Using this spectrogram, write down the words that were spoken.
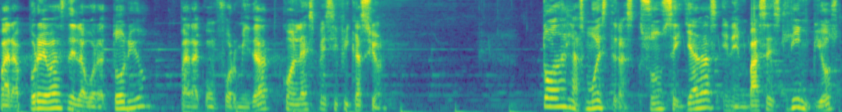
para pruebas de laboratorio para conformidad con la especificación. Todas las muestras son selladas en envases limpios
